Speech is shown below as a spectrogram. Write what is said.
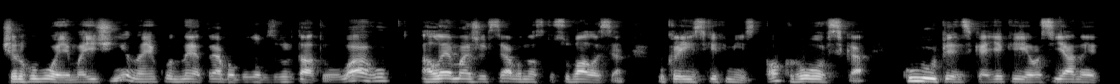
чергової маячні, на яку не треба було б звертати увагу, але майже вся вона стосувалася українських міст: Покровська, Куп'янська, які росіяни, е,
